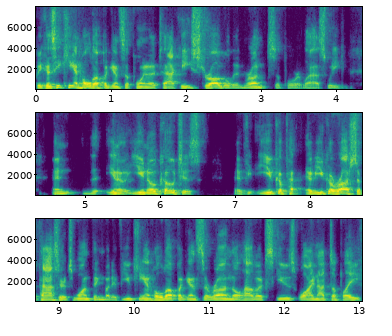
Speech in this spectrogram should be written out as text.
because he can't hold up against a point of attack. He struggled in run support last week. And the, you know, you know, coaches, if you could if you could rush the passer, it's one thing, but if you can't hold up against the run, they'll have an excuse why not to play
